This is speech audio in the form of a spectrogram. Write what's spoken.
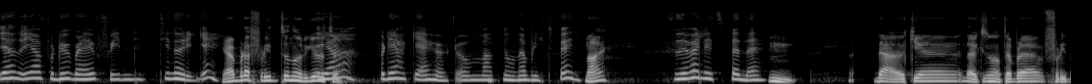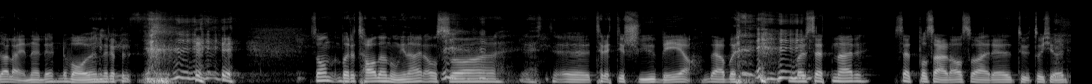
Ja, ja, for du ble jo flydd til Norge. Jeg ble flydd til Norge, vet Ja, du. For det har ikke jeg hørt om at noen har blitt før. Nei. Så det var litt spennende. Mm. Det er jo ikke, det er jo ikke sånn at jeg ble flydd aleine heller. Det var jo en repre Sånn, bare ta den ungen her, og så eh, 37B, ja. Det er bare, bare sett den her, sett på sela, så er det tut og kjør.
